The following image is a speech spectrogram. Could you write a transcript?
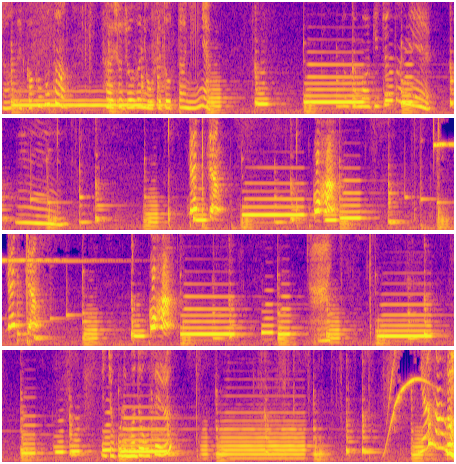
ちゃんせっかくボタン最初上手に押せとったにね。なんかもう開けちゃったね。うん。なっちゃん。ご飯。なっちゃん。ご飯。ねちゃんこれまで押せる？嫌なの。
